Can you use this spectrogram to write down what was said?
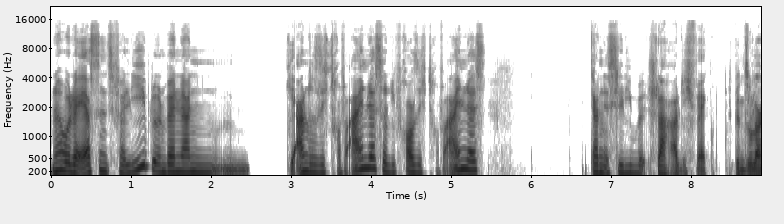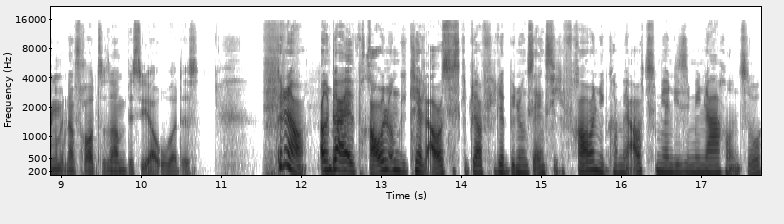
Ne? Oder erst sind sie verliebt und wenn dann die andere sich drauf einlässt oder die Frau sich drauf einlässt, dann ist die Liebe schlagartig weg. Ich bin so lange mit einer Frau zusammen, bis sie erobert ist. Genau. Und bei Frauen umgekehrt aus. Es gibt ja auch viele bindungsängstliche Frauen, die kommen ja auch zu mir in die Seminare und so.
